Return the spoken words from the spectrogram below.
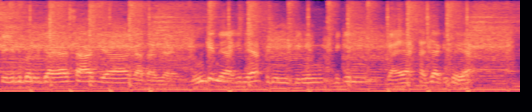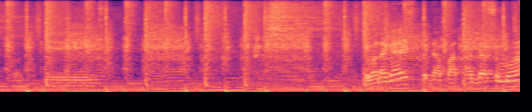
bikin bergaya saja katanya. Mungkin ya gitu ya bikin bikin bikin gaya saja gitu ya. Oke. Gimana guys? Pendapat anda semua?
